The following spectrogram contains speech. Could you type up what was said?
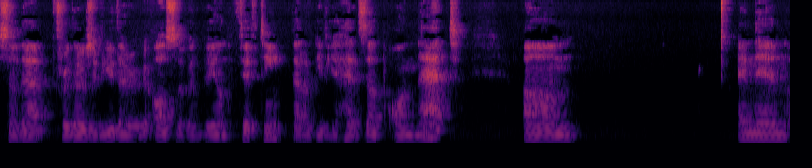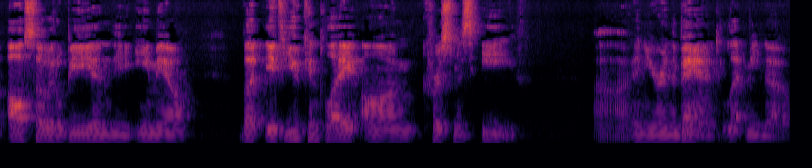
So that for those of you that are also going to be on the 15th, that'll give you a heads up on that. Um, and then also it'll be in the email. But if you can play on Christmas Eve uh, and you're in the band, let me know.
